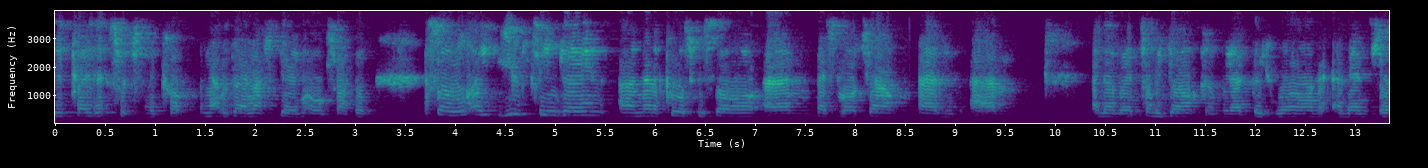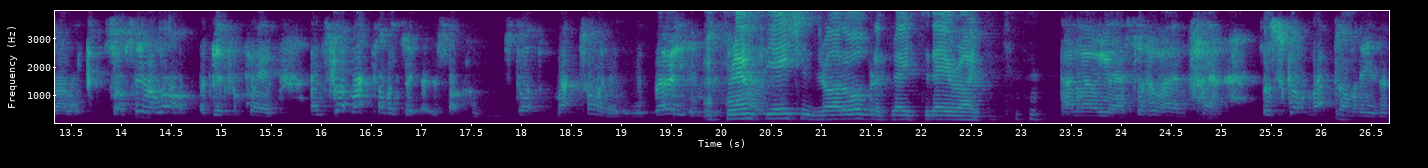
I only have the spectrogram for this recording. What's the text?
they played Ipswich in the Cup, and that was their last game at Old Trafford. So a lot of youth team games, and then of course we saw um, Best Law Charlton and um, and then we had Tommy Dock and we had Big Ron and then Sir Alec. So I've seen a lot of different players. And Scott McTominay, Scott, McTominay is a very interesting pronunciations are all over the place today, right? I know, yeah. So, um, so Scott McTominay is a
